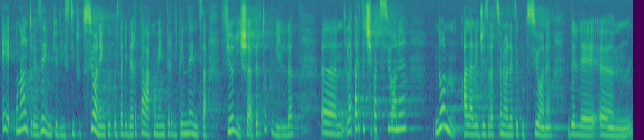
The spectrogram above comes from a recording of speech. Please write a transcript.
E un altro esempio di istituzione in cui questa libertà come interdipendenza fiorisce è per Tocqueville ehm, la partecipazione non alla legislazione o all'esecuzione delle ehm,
